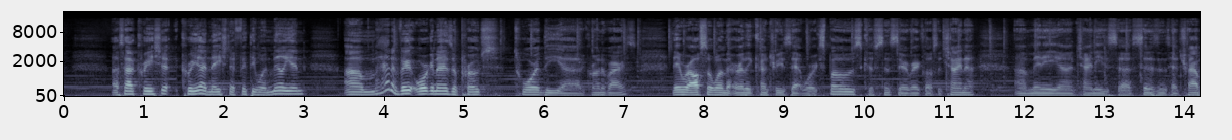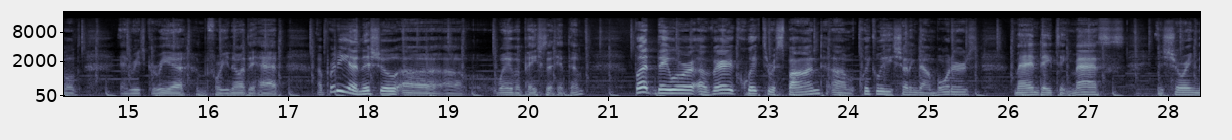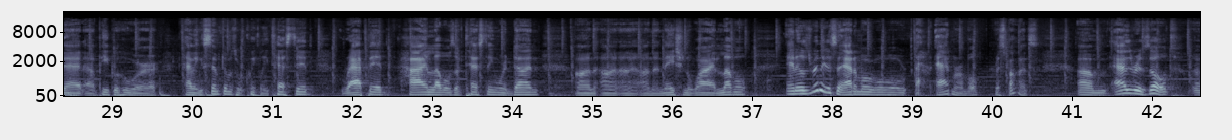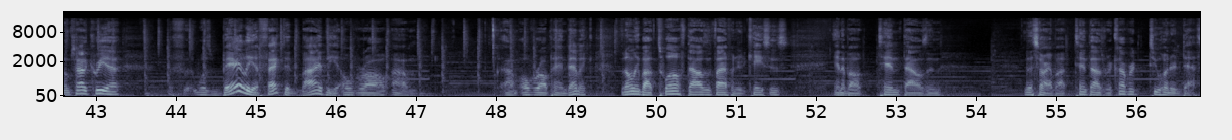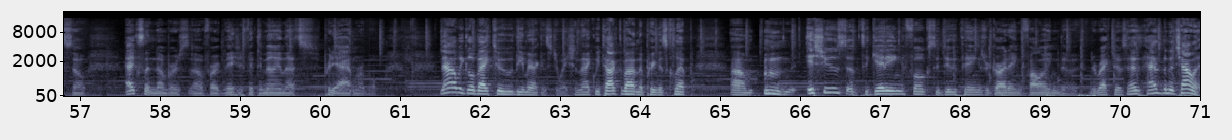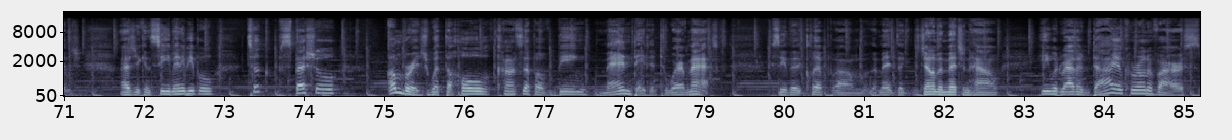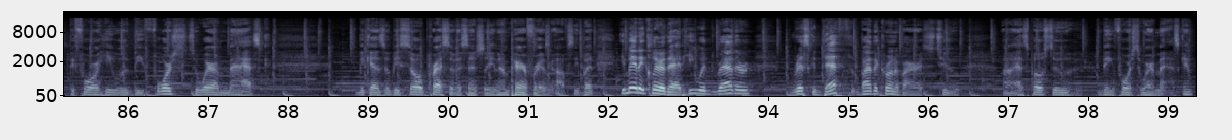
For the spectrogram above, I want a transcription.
Uh, South Korea, Korea, a nation of 51 million, um, had a very organized approach toward the uh, coronavirus. They were also one of the early countries that were exposed because since they're very close to China, uh, many uh, Chinese uh, citizens had traveled and reached Korea. And before you know it, they had a pretty initial uh, uh, wave of patients that hit them. But they were uh, very quick to respond, um, quickly shutting down borders, mandating masks, ensuring that people who were having symptoms were quickly tested, rapid, high levels of testing were done on, on, on a nationwide level. And it was really just an admirable, admirable response. Um, as a result, um, South Korea f- was barely affected by the overall um, um overall pandemic, with only about 12,500 cases and about 10,000. Sorry, about 10,000 recovered, 200 deaths. So, excellent numbers uh, for a nation of 50 million. That's pretty admirable. Now we go back to the American situation. Like we talked about in the previous clip, um, issues to getting folks to do things regarding following the directives has, has been a challenge. As you can see, many people took special umbrage with the whole concept of being mandated to wear masks. see the clip, um, the, the gentleman mentioned how he would rather die of coronavirus before he would be forced to wear a mask because it would be so oppressive, essentially. And I'm paraphrasing, obviously, but he made it clear that he would rather risk death by the coronavirus to, uh, as opposed to being forced to wear a mask. And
